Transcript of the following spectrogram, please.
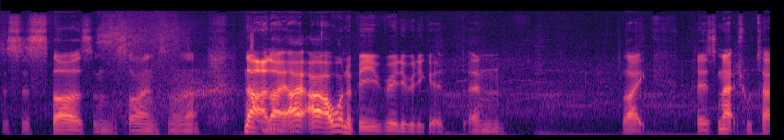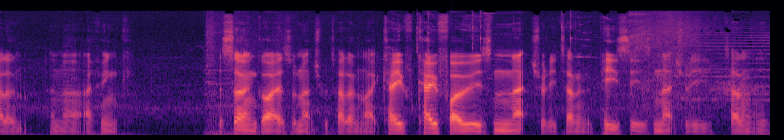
this is stars and signs and all that. No, like I I, I want to be really really good and like there's natural talent and uh, I think there's certain guys with natural talent. Like Kofo is naturally talented. PC is naturally talented.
